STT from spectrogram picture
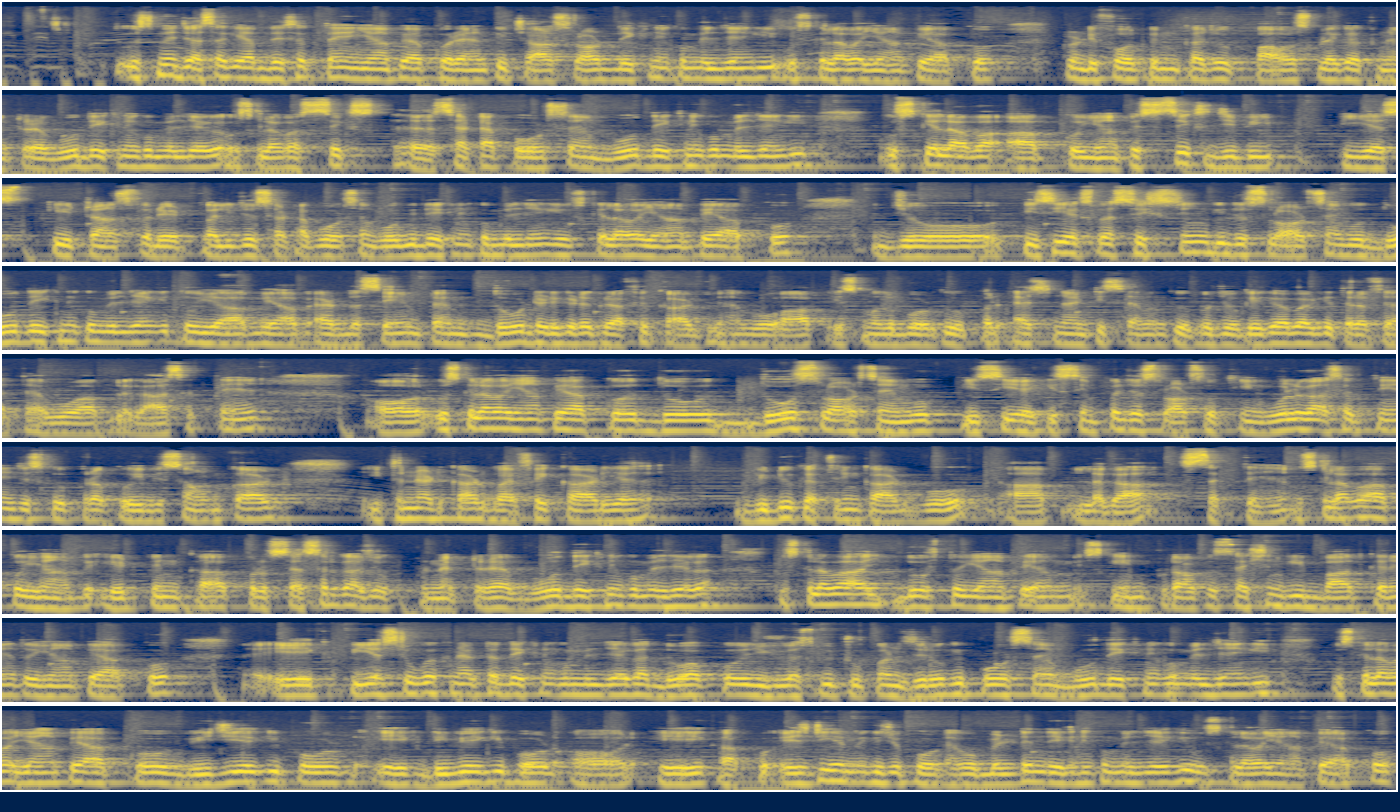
तो उसमें जैसा कि आप देख सकते हैं, यहाँ पे आपको रैम की चार स्लॉट देखने को मिल जाएँगी। उसके अलावा यहाँ पे आपको 24 पिन का जो पावर सप्लाई का कनेक्टर है, वो देखने को मिल जाएगा। उसके अलावा सिक्स सेटअप पोर्ट्स हैं, वो देखने को मिल जाएँगी। उसके अलावा आपको यहाँ पे सिक्स जी की ट्रांसफ़र रेट वाली जो सेटअप पोर्ट्स हैं, वो भी देखने को मिल जाएँगी। उसके अलावा यहाँ पे आपको जो पी सी एक्सप्रेस सिक्सटीन की जो स्लॉट्स हैं, वो दो देखने को मिल जाएँगी। तो यहाँ पे आप एट द सेम टाइम दो डेडिकेटेड ग्राफिक कार्ड जो है, वो आप इस मदरबोर्ड के ऊपर एच के ऊपर जो गीगाबाइट की तरफ़ से आता है, वो आप लगा सकते हैं। और उसके अलावा यहाँ पे आपको दो दो स्लॉट्स हैं, वो पीसीआई की सिंपल जो स्लॉट्स होती हैं, वो लगा सकते हैं, जिसके ऊपर आप कोई भी sound card ethernet card wifi card या वीडियो कैप्चरिंग कार्ड वो आप लगा सकते हैं। उसके अलावा आपको यहाँ पे 8 पिन का प्रोसेसर का जो कनेक्टर है, वो देखने को मिल जाएगा। उसके अलावा दोस्तों यहाँ पे हम इसकी इनपुट आउटपुट सेक्शन की बात करें तो यहाँ पे आपको एक पी का कनेक्टर देखने को मिल जाएगा। दो आपको यू एस की पोर्ट्स हैं, वो देखने को मिल जाएँगी। उसके अलावा यहाँ पे आपको VGA की पोर्ट एक डी की पोर्ट और एक आपको एच की जो पोर्ट है, वो बिल्ट इन देखने को मिल जाएगी। उसके अलावा यहाँ पर आपको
